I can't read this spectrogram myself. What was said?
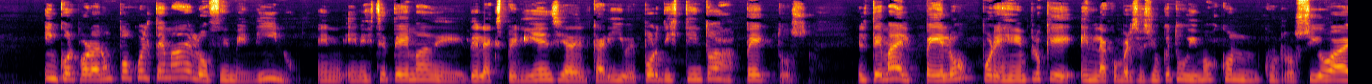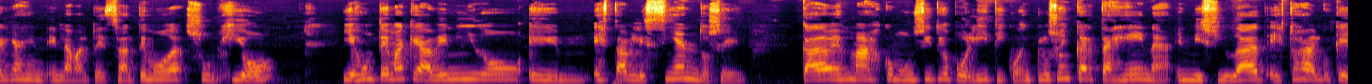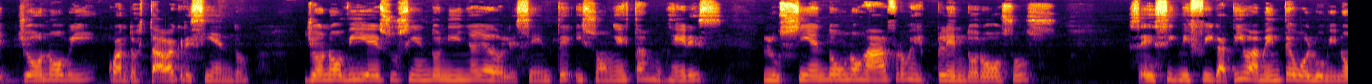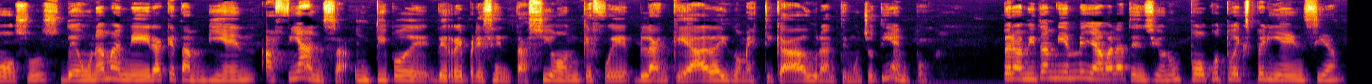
incorporar un poco el tema de lo femenino en, este tema de, la experiencia del Caribe por distintos aspectos. El tema del pelo, por ejemplo, que en la conversación que tuvimos con, Rocío Arias en, la malpensante moda surgió y es un tema que ha venido em, estableciéndose cada vez más como un sitio político, incluso en Cartagena, en mi ciudad, esto es algo que yo no vi cuando estaba creciendo, yo no vi eso siendo niña y adolescente y son estas mujeres luciendo unos afros esplendorosos, eh, significativamente voluminosos de una manera que también afianza un tipo de, de representación que fue blanqueada y domesticada durante mucho tiempo. Pero a mí también me llama la atención un poco tu experiencia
